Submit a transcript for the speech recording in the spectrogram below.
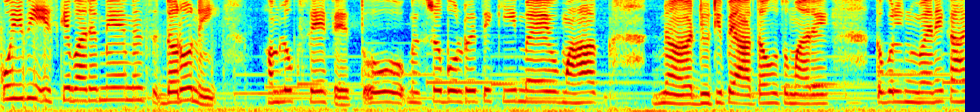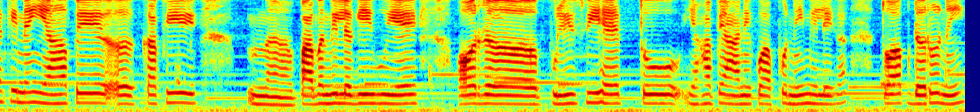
कोई भी इसके बारे में मीन्स डरो नहीं। हम लोग सेफ़ है। तो मिस्टर बोल रहे थे कि मैं वहाँ ड्यूटी पे आता हूँ तुम्हारे। तो बोल, मैंने कहा कि नहीं, यहाँ पे काफ़ी पाबंदी लगी हुई है और पुलिस भी है तो यहाँ पे आने को आपको नहीं मिलेगा तो आप डरो नहीं,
